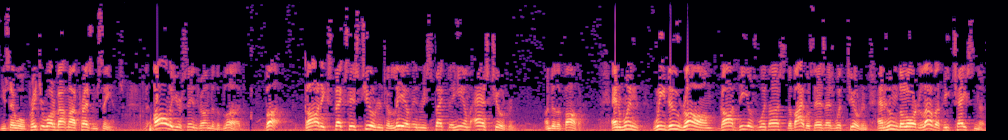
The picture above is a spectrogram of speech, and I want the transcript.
You say, well, preacher, what about my present sins? All of your sins are under the blood, but God expects His children to live in respect to Him as children under the Father. And when we do wrong, God deals with us, the Bible says, as with children. And whom the Lord loveth, He chasteneth.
